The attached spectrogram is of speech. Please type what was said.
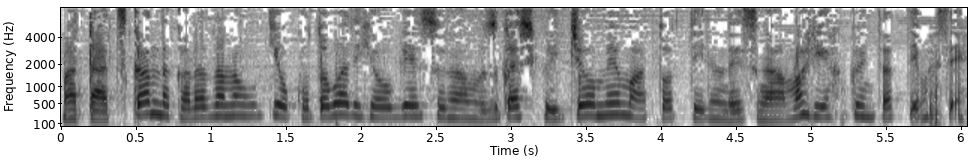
また、掴んだ体の動きを言葉で表現するのは難しく、一応メモは取っているのですが、あまり役に立っていません。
